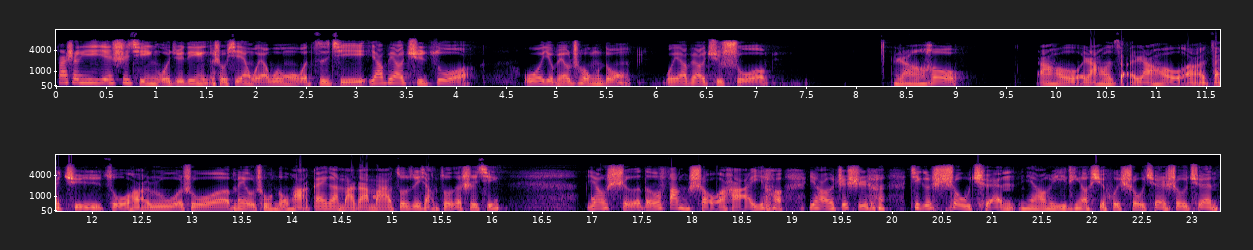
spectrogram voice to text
发生一件事情，我决定，首先我要问问我自己，要不要去做，我有没有冲动，我要不要去说，然后。然后，然后再，然后啊，再去做哈。如果说没有冲动话，该干嘛干嘛，做最想做的事情，要舍得放手哈。要要，这是这个授权，你要一定要学会授权，授权，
